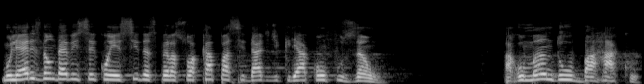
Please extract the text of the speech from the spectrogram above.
Mulheres não devem ser conhecidas pela sua capacidade de criar confusão, arrumando o barraco.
